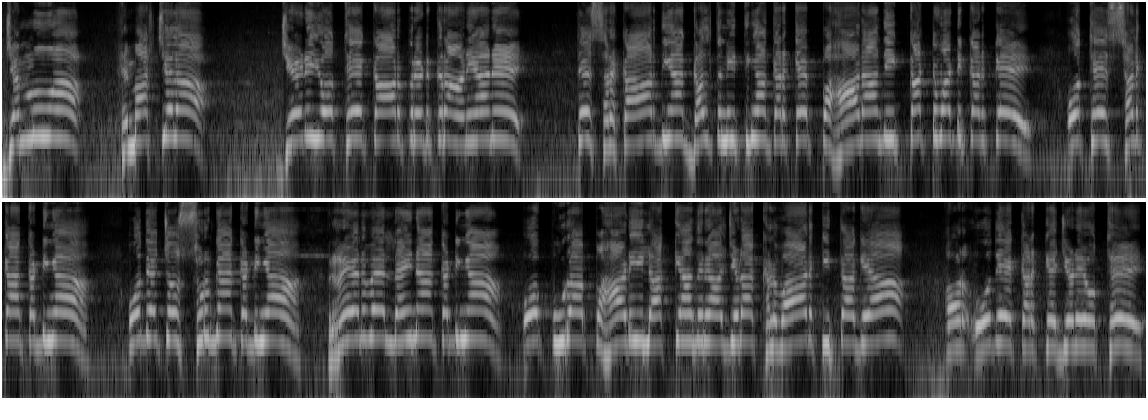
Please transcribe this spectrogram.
ਜੰਮੂ ਆ ਹਿਮਾਚਲ ਆ ਜਿਹੜੀ ਉੱਥੇ ਕਾਰਪੋਰੇਟ ਘਰਾਣਿਆਂ ਨੇ ਤੇ ਸਰਕਾਰ ਦੀਆਂ ਗਲਤ ਨੀਤੀਆਂ ਕਰਕੇ ਪਹਾੜਾਂ ਦੀ ਕੱਟ ਵੱਢ ਕਰਕੇ ਉੱਥੇ ਸੜਕਾਂ ਕੱਢੀਆਂ, ਉਹਦੇ ਚੋਂ ਸੁਰਗਾਂ ਕੱਢੀਆਂ, ਰੇਲਵੇ ਲਾਈਨਾਂ ਕੱਢੀਆਂ, ਉਹ ਪੂਰਾ ਪਹਾੜੀ ਇਲਾਕਿਆਂ ਦੇ ਨਾਲ ਜਿਹੜਾ ਖਲਵਾੜ ਕੀਤਾ ਗਿਆ ਔਰ ਉਹਦੇ ਕਰਕੇ ਜਿਹੜੇ ਉੱਥੇ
